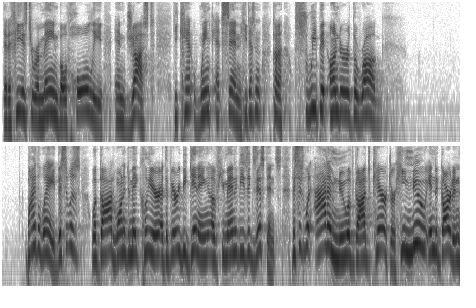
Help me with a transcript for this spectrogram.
That if he is to remain both holy and just, he can't wink at sin. He doesn't kind of sweep it under the rug. By the way, this was what God wanted to make clear at the very beginning of humanity's existence. This is what Adam knew of God's character. He knew in the garden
